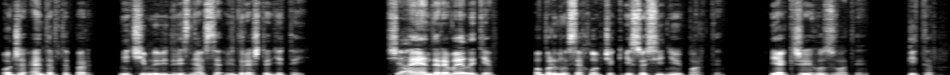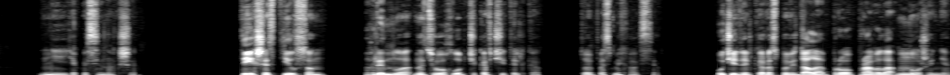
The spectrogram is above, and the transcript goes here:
отже, Ендер тепер нічим не відрізнявся від решти дітей. Ща, Ендере, вилетів. обернувся хлопчик із сусідньої парти. Як же його звати? Пітер? Ні, якось інакше. Тихше, Стілсон. гримнула на цього хлопчика вчителька. Той посміхався. Учителька розповідала про правила множення.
